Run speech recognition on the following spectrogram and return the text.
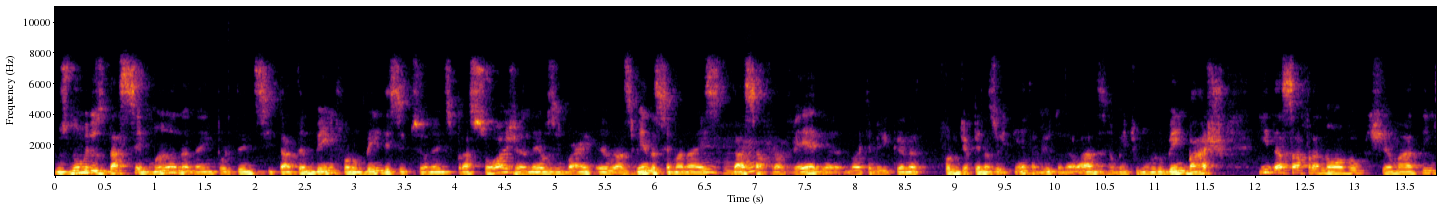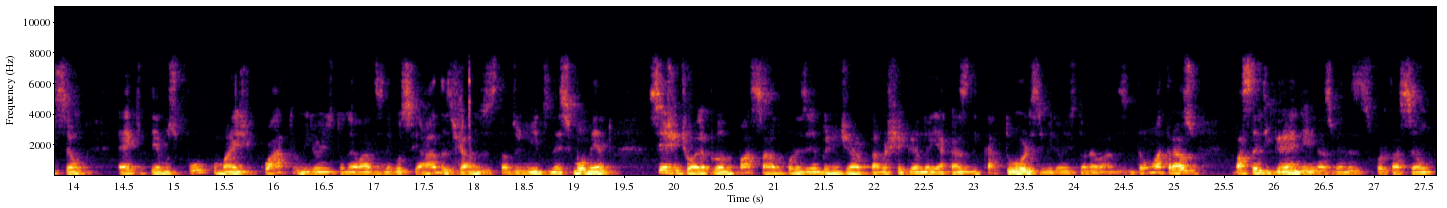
Os números da semana, né, importante citar também, foram bem decepcionantes para a soja, né, os as vendas semanais uhum. da safra velha norte-americana foram de apenas 80 mil toneladas, realmente um número bem baixo, e da safra nova, o que chama a atenção é que temos pouco mais de 4 milhões de toneladas negociadas já nos Estados Unidos nesse momento. Se a gente olha para o ano passado, por exemplo, a gente já estava chegando aí a casa de 14 milhões de toneladas. Então, um atraso bastante grande aí nas vendas de exportação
